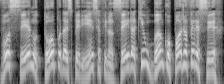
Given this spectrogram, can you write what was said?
Você no topo da experiência financeira que um banco pode oferecer.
